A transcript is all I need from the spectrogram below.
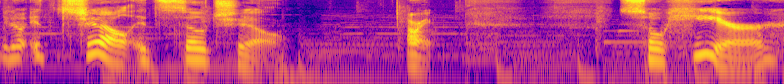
You know, it's chill. It's so chill. All right. So here.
